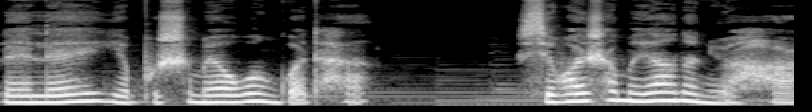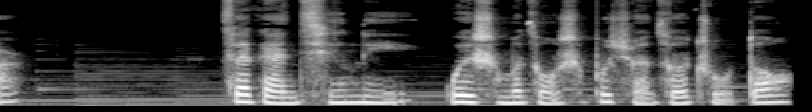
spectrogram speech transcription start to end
蕾蕾也不是没有问过他，喜欢什么样的女孩，在感情里为什么总是不选择主动？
